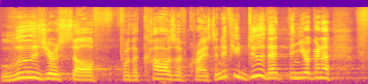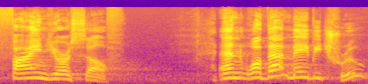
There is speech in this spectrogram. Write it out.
lose yourself for the cause of Christ. And if you do that, then you're going to find yourself. And while that may be true,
